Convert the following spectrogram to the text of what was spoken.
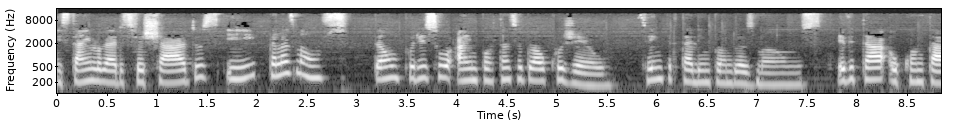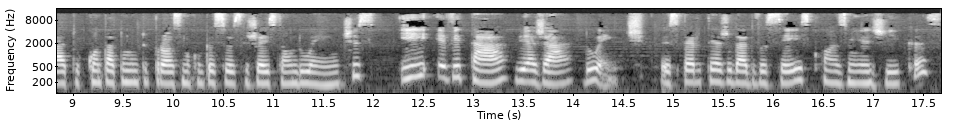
está em lugares fechados e pelas mãos. Então, por isso a importância do álcool gel. Sempre estar tá limpando as mãos, evitar o contato, contato muito próximo com pessoas que já estão doentes e evitar viajar doente. Eu espero ter ajudado vocês com as minhas dicas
